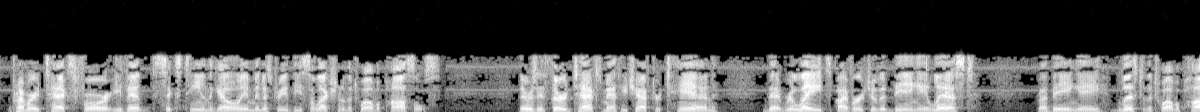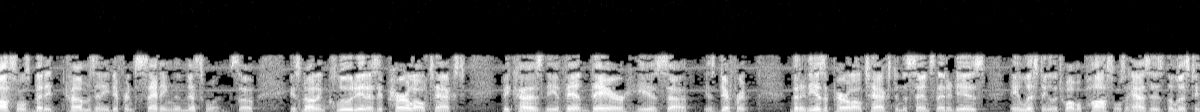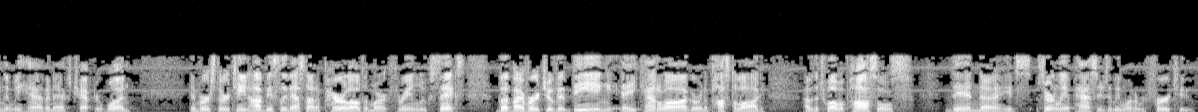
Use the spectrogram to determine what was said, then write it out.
the primary text for event 16 in the Galilean ministry, the selection of the 12 apostles. There is a third text, Matthew chapter 10, that relates, by virtue of it being a list, by being a list of the 12 apostles, but it comes in a different setting than this one. So it's not included as a parallel text because the event there is uh, is different, but it is a parallel text in the sense that it is a listing of the 12 apostles, as is the listing that we have in Acts chapter 1 and verse 13. Obviously, that's not a parallel to Mark 3 and Luke 6, but by virtue of it being a catalog or an apostologue of the 12 apostles, then uh, it's certainly a passage that we want to refer to.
